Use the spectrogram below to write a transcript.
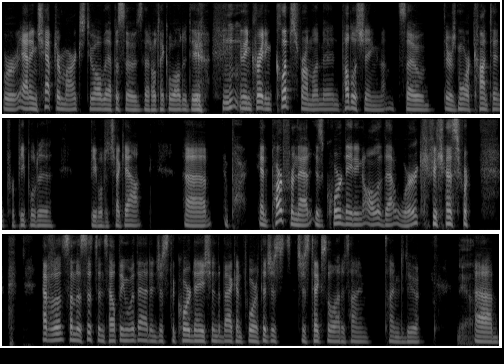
we're adding chapter marks to all the episodes that'll take a while to do and then creating clips from them and publishing them. So there's more content for people to be able to check out. Uh, and, par- and apart from that is coordinating all of that work because we're have some assistants helping with that and just the coordination, the back and forth. It just just takes a lot of time time to do it. yeah. Um,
